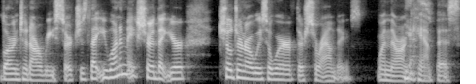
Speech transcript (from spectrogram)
learned in our research is that you want to make sure that your children are always aware of their surroundings when they're on yes. campus,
